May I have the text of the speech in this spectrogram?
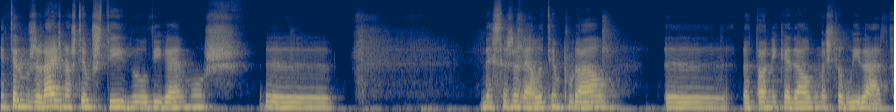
em termos gerais, nós temos tido, digamos, nessa janela temporal, a tónica de alguma estabilidade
